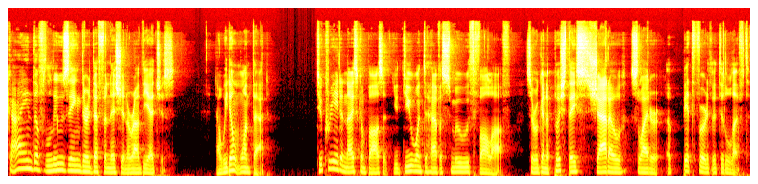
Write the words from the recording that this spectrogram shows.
kind of losing their definition around the edges. Now we don't want that. To create a nice composite, you do want to have a smooth fall off. So we're going to push this shadow slider a bit further to the left.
